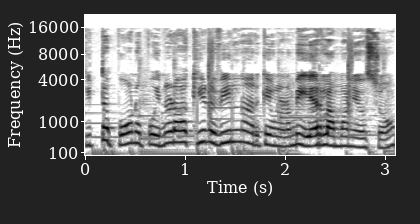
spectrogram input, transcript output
கிட்ட போனப்போ என்னடா கீழே வீல்னா இருக்கே இவங்களை நம்பி ஏறலாமான்னு யோசிச்சோம்.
